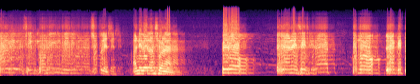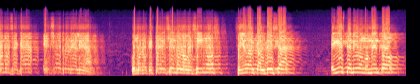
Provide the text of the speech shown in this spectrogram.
algo de 5 mil millones de soles a nivel nacional. Pero la necesidad como la que estamos acá es otra realidad. Como lo que están diciendo los vecinos, señora alcaldesa, en este mismo momento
